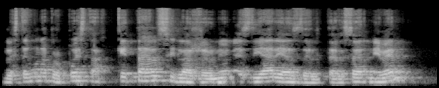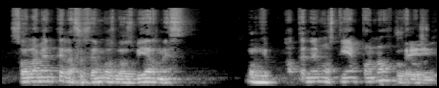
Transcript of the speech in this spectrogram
les tengo una propuesta. ¿Qué tal si las reuniones diarias del tercer nivel solamente las hacemos los viernes? Porque no tenemos tiempo, ¿no? Porque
